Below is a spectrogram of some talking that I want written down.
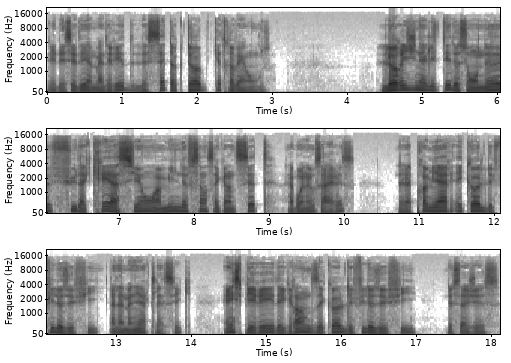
Il est décédé à Madrid le 7 octobre 91. L'originalité de son œuvre fut la création en 1957 à Buenos Aires de la première école de philosophie à la manière classique, inspirée des grandes écoles de philosophie, de sagesse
